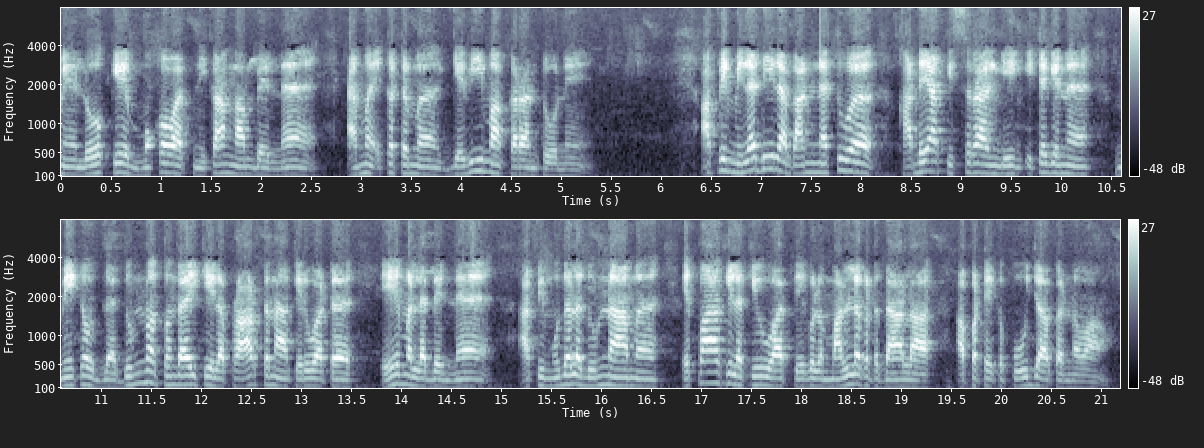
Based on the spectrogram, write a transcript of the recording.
මේ ලෝකේ මොකවත් නිකන් හම්බෙන්නේ හැම එකටම ගෙවීමක් කරන්න ඕනේ. අපි මිලදීලා ගන්න නැතුව කඩයක් ඉස්සරහින් ඉටගෙන මේක දුන්නොත් හොඳයි කියලා ප්‍රාර්ථනා කෙරුවට එහෙම ලැබෙන්නේ අපි මුදල දුන්නාම එපා කියලා කිව්වත් ඒගොල්ලෝ මල්ලකට දාලා අපට ඒක පූජා කරනවා.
